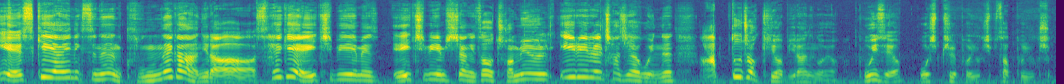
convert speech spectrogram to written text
이 SK 하이닉스는 국내가 아니라 세계 HBM HBM 시장에서 점유율 1위를 차지하고 있는 압도적 기업이라는 거예요. 보이세요? 57%, 64%, 69%,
